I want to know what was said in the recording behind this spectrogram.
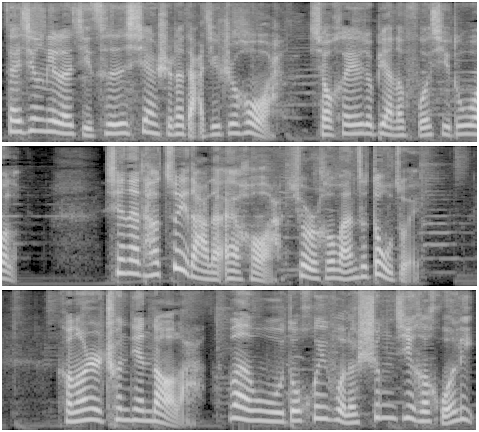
在经历了几次现实的打击之后啊，小黑就变得佛系多了。现在他最大的爱好啊，就是和丸子斗嘴。可能是春天到了，万物都恢复了生机和活力。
